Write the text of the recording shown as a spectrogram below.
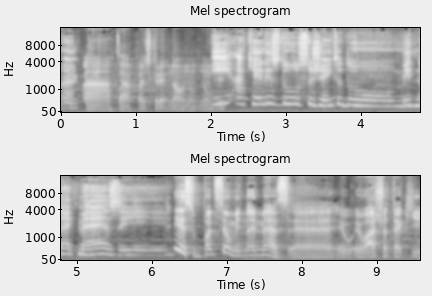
É. Ah, tá, pode crer. Não, não, não vi. E aqueles do sujeito do Midnight Mass e. Isso, pode ser o Midnight Mass. É, eu, eu acho até que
